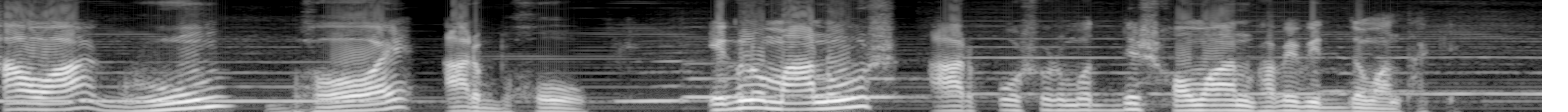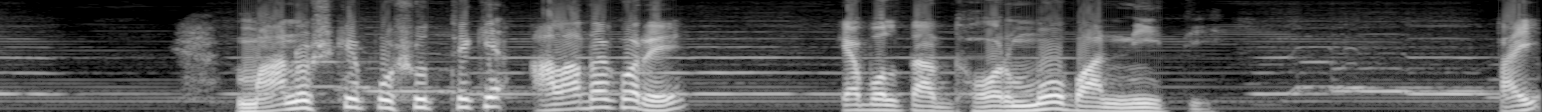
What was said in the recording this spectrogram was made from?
খাওয়া, ঘুম, ভয় আর ভোগ, এগুলো মানুষ আর পশুর মধ্যে সমানভাবে বিদ্যমান থাকে। মানুষকে পশুর থেকে আলাদা করে কেবল তার ধর্ম বা নীতি। তাই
